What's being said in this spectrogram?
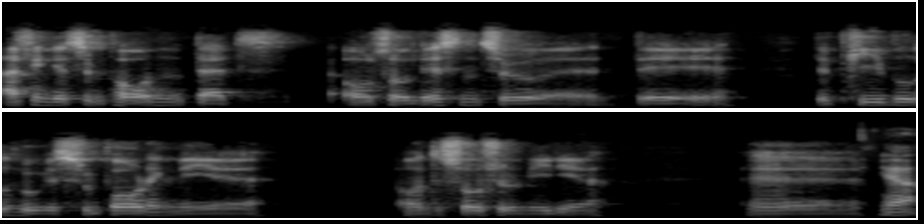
I think it's important that also listen to uh, the the people who is supporting me uh, on the social media. Uh, Yeah.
